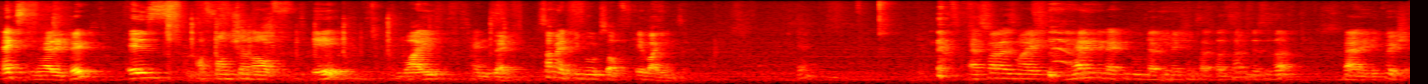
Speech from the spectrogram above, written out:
x inherited is a function of a, y and z, some attributes of a, y and z. Okay? As far as my inherited attribute definitions are concerned, this is a valid equation.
